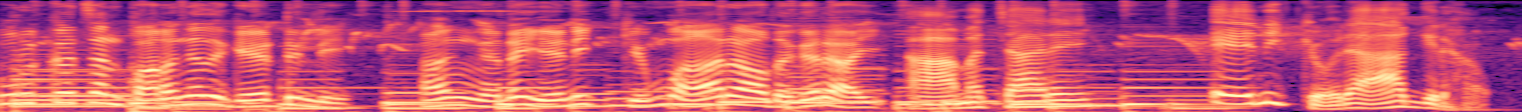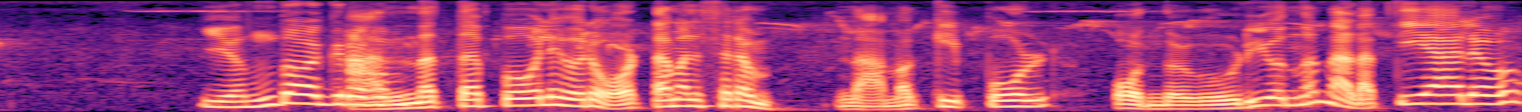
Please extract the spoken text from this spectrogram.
കുറുക്കച്ചൻ പറഞ്ഞത് കേട്ടില്ലേ? അങ്ങനെ എനിക്കും ആരാധകരായി. ആമച്ചാരെ എനിക്കൊരാഗ്രഹം. എന്താഗ്രഹം? അന്നത്തെ പോലെ ഒരു ഓട്ട മത്സരം നമുക്കിപ്പോൾ ഒന്നുകൂടി ഒന്ന് നടത്തിയാലോ?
